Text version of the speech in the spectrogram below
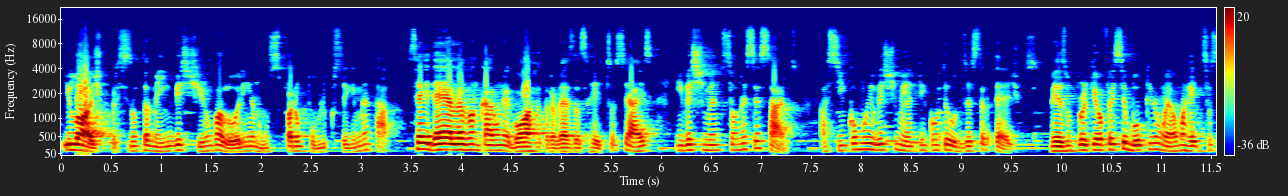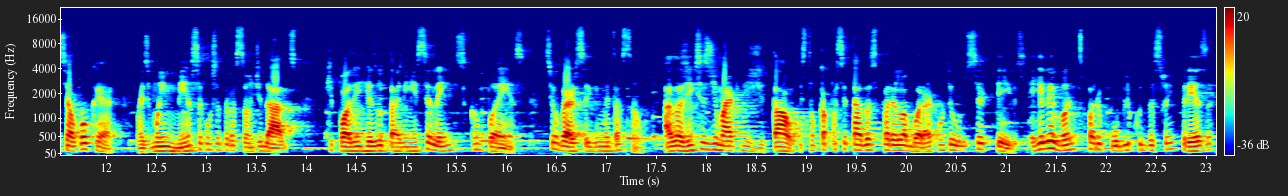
e, lógico, precisam também investir um valor em anúncios para um público segmentado. Se a ideia é alavancar um negócio através das redes sociais, investimentos são necessários, assim como o investimento em conteúdos estratégicos. Mesmo porque o Facebook não é uma rede social qualquer, mas uma imensa concentração de dados que podem resultar em excelentes campanhas se houver segmentação. As agências de marketing digital estão capacitadas para elaborar conteúdos certeiros e relevantes para o público da sua empresa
